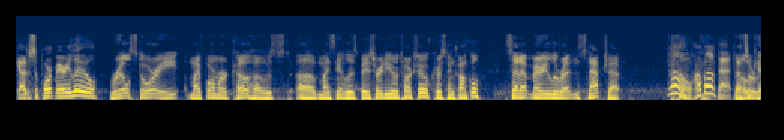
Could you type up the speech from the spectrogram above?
Got to support Mary Lou. Real story. My former co-host of my St. Louis-based radio talk show, Kristen Kunkel, set up Mary Lou Retton's Snapchat. Oh, how about that? That's Okay.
